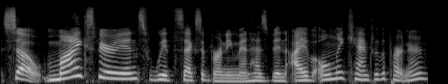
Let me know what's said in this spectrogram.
So my experience with sex at Burning Man has been I've only camped with a partner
